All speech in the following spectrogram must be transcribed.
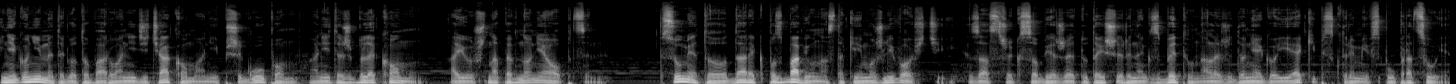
I nie gonimy tego towaru ani dzieciakom, ani przygłupom, ani też byle komu, a już na pewno nie obcym. W sumie to Darek pozbawił nas takiej możliwości. Zastrzegł sobie, że tutejszy rynek zbytu należy do niego i ekip, z którymi współpracuje.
